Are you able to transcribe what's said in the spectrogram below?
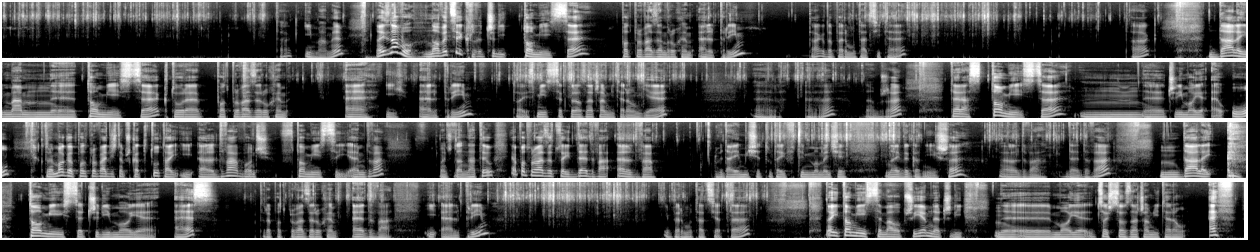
Tak, i mamy. No i znowu nowy cykl, czyli to miejsce podprowadzam ruchem L', tak, do permutacji T. Tak. Dalej mam y, to miejsce, które podprowadzę ruchem E i L'. To jest miejsce, które oznaczam literą G. L, E. Dobrze. Teraz to miejsce, mm, y, czyli moje EU, które mogę podprowadzić na przykład tutaj i L2, bądź w to miejsce i M2, bądź na tył. Ja podprowadzę tutaj D2, L2. Wydaje mi się tutaj w tym momencie najwygodniejsze. L2, D2. Dalej to miejsce, czyli moje S, które podprowadzę ruchem E2 i L'. I permutacja T. No i to miejsce mało przyjemne, czyli yy, moje coś, co oznaczam literą F.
